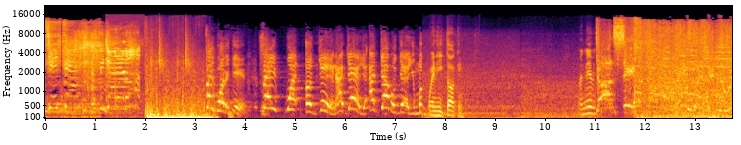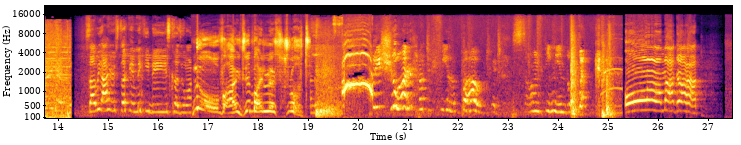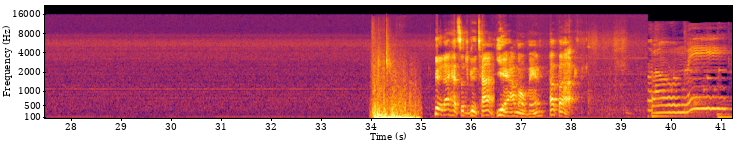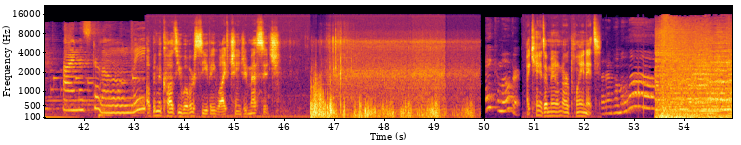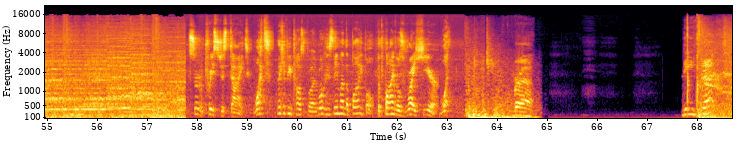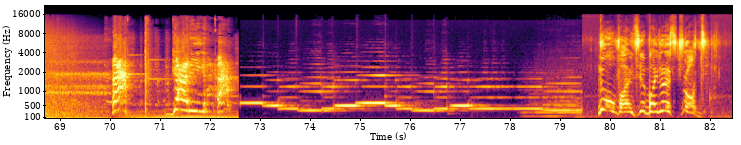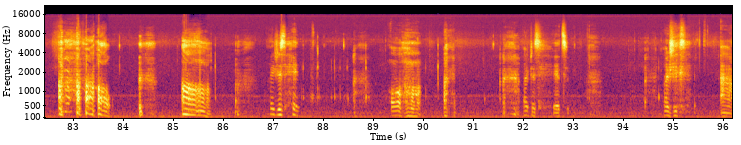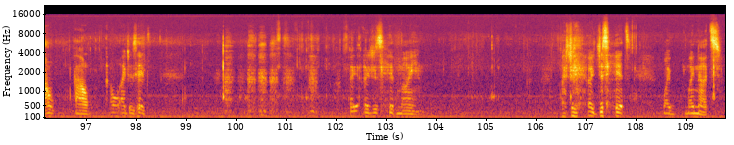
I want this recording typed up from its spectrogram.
did that. I think I'd ever Say what again? Say what again? I dare you. I double dare you. When he talking? My name. Don C. So we out here stuck in Mickey D's because we want. No vines in my restaurant. pretty sure how to feel about it. Something in the back. Oh my God! Man, I had such a good time. Yeah, I'm on, man. Hot box. Lonely, I'm Mr. Lonely. Open the clouds, you will receive a life-changing message. Hey, come over. I can't, I'm in on our planet. But I'm home alone. Sir, the priest just died. What? That can't be possible. I wrote his name on the Bible. The Bible's right here. What? Bruh. These nuts. Ha! Got him! Ha! No vines in my restaurant. Ow! Ah! I just hit. Oh! I just hit. I just. Ow! Ow! Ow! I just hit. I I just hit mine. I just I just hit my my nuts.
